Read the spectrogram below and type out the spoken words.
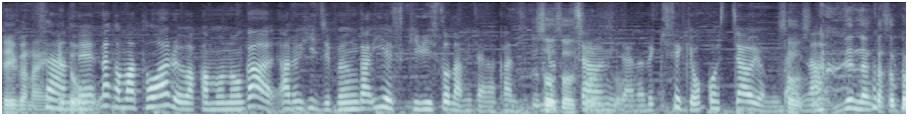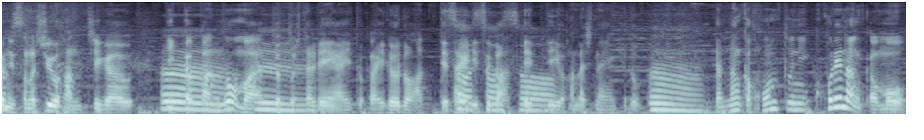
映画なんそうややけど、ねなんかまあとある若者がある日自分がイエス・キリストだみたいな感じで言そうっそうそうそうちゃう。みたいなで奇跡起こしちゃうよみたそいうな。そうでなんかそこにその宗派の違う一家間の、まあ、うんちょっとした恋愛とかいろいろあって対立があってそうそうそうっていう話なんやけど。なんか本当にこれなんかも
